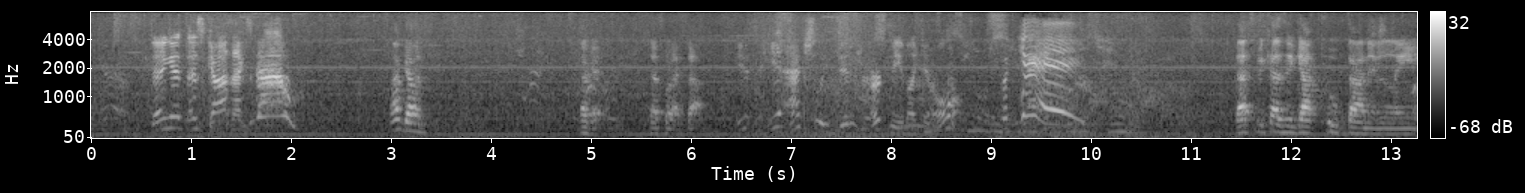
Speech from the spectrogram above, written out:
Dang it, this Kha'Zix's now! I'm coming. Okay, that's what I thought. He, he actually didn't hurt me like at all. The king! That's because he got pooped on in lane.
